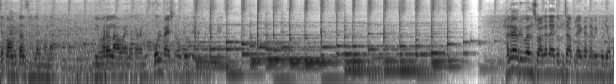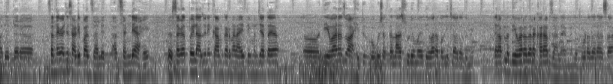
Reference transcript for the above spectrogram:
ते पाऊण तास झाला आहे मला. देवारा लावायला कारण होल मॅच नव्हते होते ते जुने. हॅलो एव्हरीवन स्वागत आहे तुमचं आपल्या एका नवीन व्हिडिओमध्ये. तर संध्याकाळचे साडेपाच झालेत आज संडे आहे. तर सगळ्यात पहिलं अजून एक काम करणार आहे ते म्हणजे आता देवारा जो आहे तुम्ही बघू शकता लास्ट व्हिडिओमध्ये देवारा बघितला होता तुम्ही. तर आपला देवारा जरा खराब झाला आहे म्हणजे थोडा जरा असा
